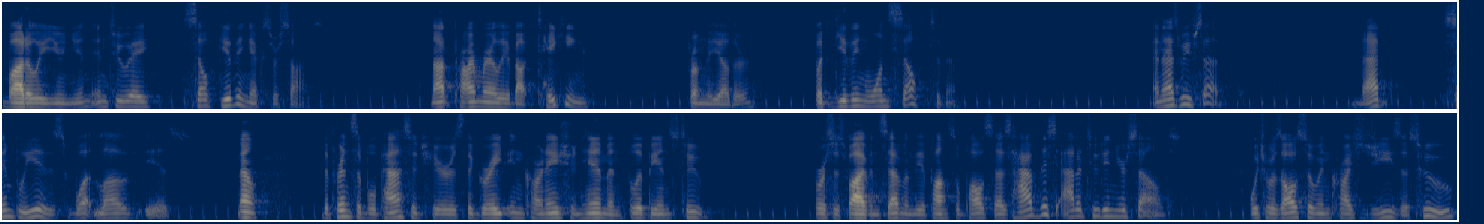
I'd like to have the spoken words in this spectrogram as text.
bodily union into a self giving exercise. Not primarily about taking from the other, but giving oneself to them. And as we've said, that simply is what love is. Now, the principal passage here is the great incarnation hymn in Philippians 2. Verses 5 and 7, the Apostle Paul says, Have this attitude in yourselves, which was also in Christ Jesus, who,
